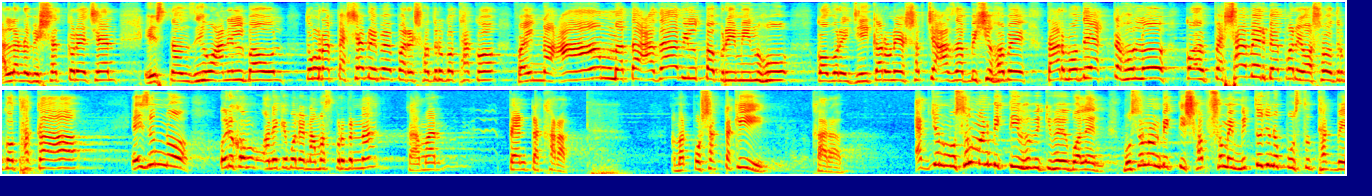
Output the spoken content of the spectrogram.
আল্লাহ নবী ইরশাদ করেছেন ইসনান জিহু আনিল বাউল তোমরা পেশাবের ব্যাপারে সতর্ক থাকো। ফাইন্না আম্মাতা আযাবিল কবরি মিনহু। কবরে যেই কারণে সবচেয়ে আজাব বেশি হবে, তার মধ্যে একটা হলো পেশাবের ব্যাপারে অসতর্ক থাকা। এই জন্য ওইরকম অনেকে বলে, নামাজ পড়বেন না? আমার প্যান্টটা খারাপ। আমার পোশাকটা কি? খারাপ। একজন মুসলমান ব্যক্তি এভাবে কীভাবে বলেন? মুসলমান ব্যক্তি সবসময় মৃত্যুর জন্য প্রস্তুত থাকবে।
